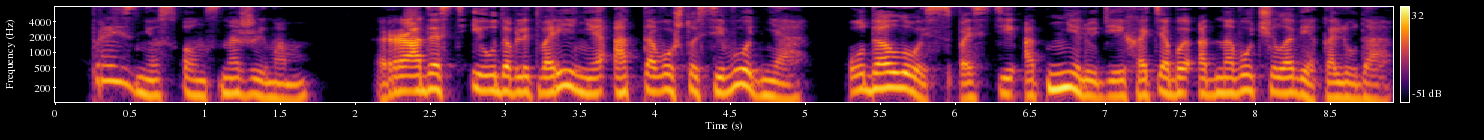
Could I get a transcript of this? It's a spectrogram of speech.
— произнес он с нажимом. «Радость и удовлетворение от того, что сегодня удалось спасти от нелюдей хотя бы одного человека, Люда.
